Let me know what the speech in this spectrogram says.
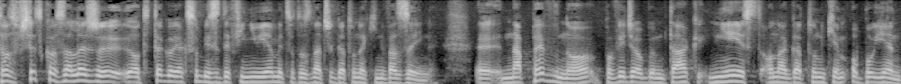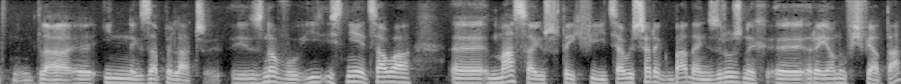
To wszystko zależy od tego, jak sobie zdefiniujemy, co to znaczy gatunek inwazyjny. E, na pewno, powiedziałbym tak, nie jest ona gatunkiem obojętnym dla e, innych zapylaczy. Znowu istnieje cała e, masa już w tej chwili, cały szereg badań z różnych rejonów świata,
